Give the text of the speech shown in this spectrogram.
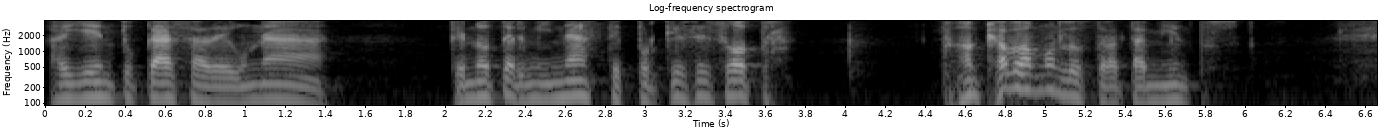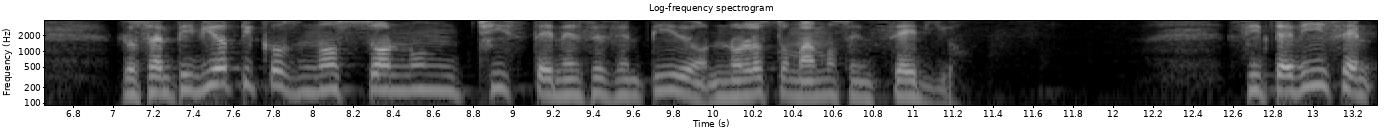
Ahí en tu casa de una que no terminaste, porque esa es otra. Acabamos los tratamientos. Los antibióticos no son un chiste en ese sentido, no los tomamos en serio. Si te dicen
